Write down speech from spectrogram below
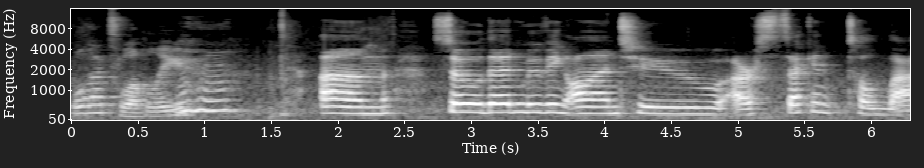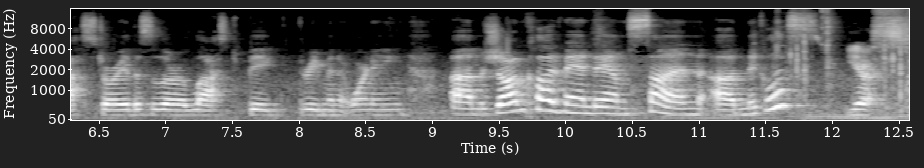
well, that's lovely. Um, so then moving on to our second to last story. This is our last big three minute warning. Um, Jean Claude Van Damme's son, uh, Nicholas, Yes.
